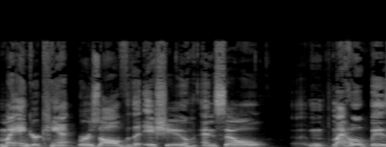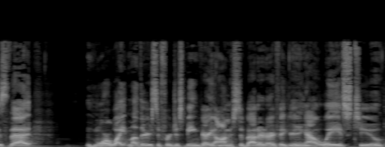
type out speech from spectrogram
my anger can't resolve the issue, and so my hope is that more white mothers, if we're just being very honest about it, are figuring out ways to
